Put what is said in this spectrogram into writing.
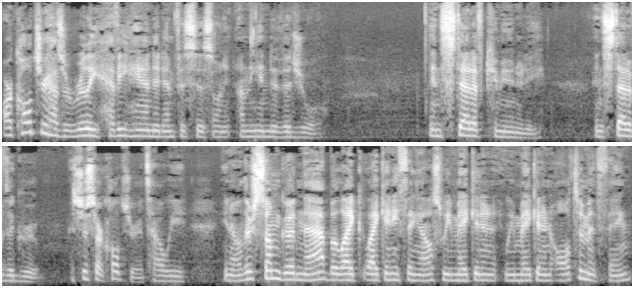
our culture has a really heavy handed emphasis on, on the individual instead of community, instead of the group. It's just our culture. It's how we, you know, there's some good in that, but like, like anything else, we make, it an, we make it an ultimate thing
